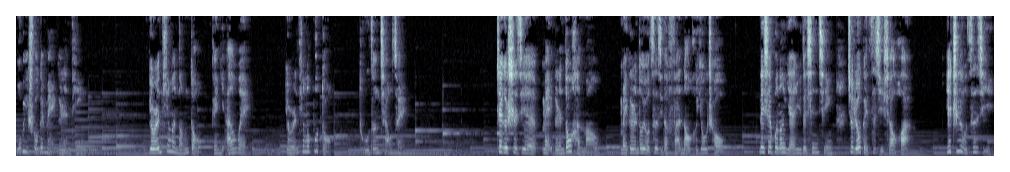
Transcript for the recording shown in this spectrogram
不必说给每个人听，有人听了能懂，给你安慰；有人听了不懂，徒增憔悴。这个世界，每个人都很忙，每个人都有自己的烦恼和忧愁，那些不能言语的心情，就留给自己消化，也只有自己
